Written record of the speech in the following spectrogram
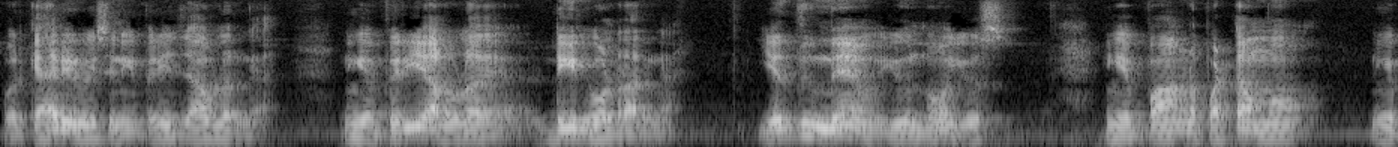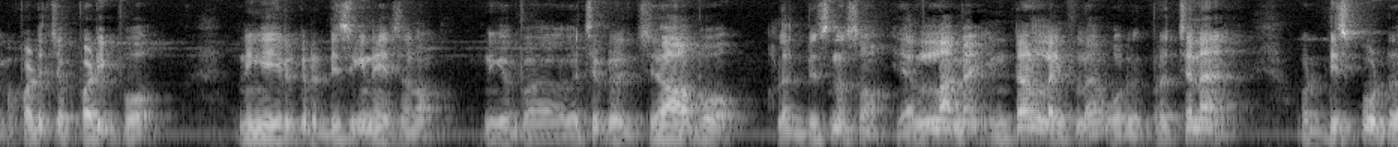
ஒரு கேரியர் வைஸ் நீங்கள் பெரிய ஜாபில் இருங்க. நீங்கள் பெரிய அளவில் டிகிரி ஹோல்டராருங்க எதுவுமே யூ நோ யூஸ் நீங்கள் வாங்கின பட்டமோ நீங்கள் படித்த படிப்போ நீங்கள் இருக்கிற டிசிக்னேஷனோ நீங்கள் இப்போ வச்சுருக்கிற ஜாபோ இல்லை பிஸ்னஸோ எல்லாமே இன்டர்னல் லைஃப்பில் ஒரு பிரச்சனை ஒரு டிஸ்பியூட்டு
